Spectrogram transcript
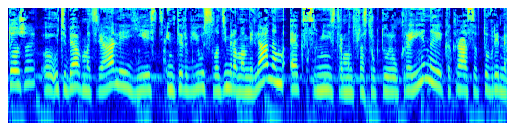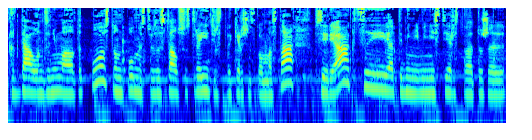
тоже э, у тебя в материале есть интервью с Владимиром Амеляном, экс-министром инфраструктуры Украины. Как раз в то время, когда он занимал этот пост, он полностью застал все строительство Керченского моста, все реакции от имени министерства, тоже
